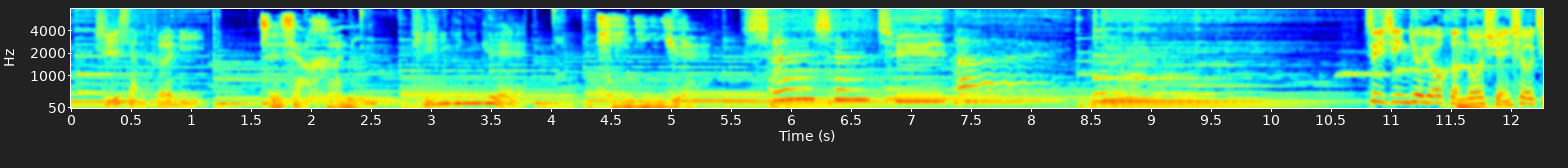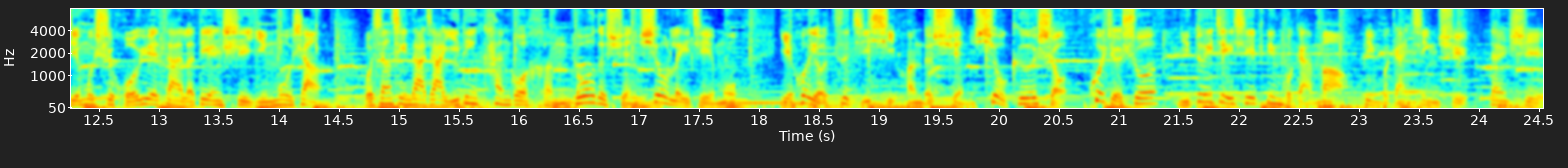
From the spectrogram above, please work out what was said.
你，只想和你，只想和你听音乐，听音乐，深深去爱你。最近又有很多选秀节目是活跃在了电视荧幕上，我相信大家一定看过很多的选秀类节目，也会有自己喜欢的选秀歌手，或者说你对这些并不感冒，并不感兴趣，但是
